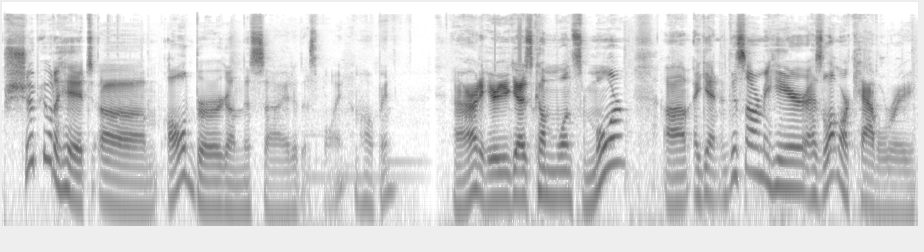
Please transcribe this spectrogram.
should be able to hit um, Aldburg on this side at this point, I'm hoping. Alright, here you guys come once more. Um, again, this army here has a lot more cavalry,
